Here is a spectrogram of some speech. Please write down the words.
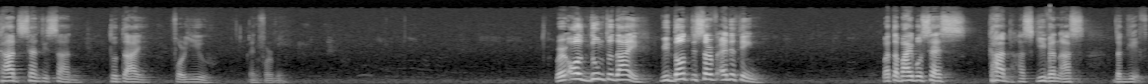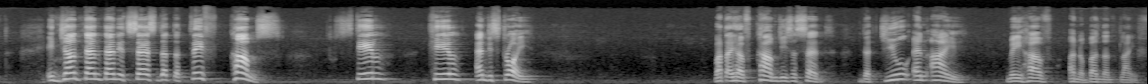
God sent His Son to die for you and for me. We're all doomed to die. We don't deserve anything. But the Bible says God has given us the gift. In John 10:10 10, 10, it says that the thief comes to steal, kill and destroy. But I have come, Jesus said, that you and I may have an abundant life.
